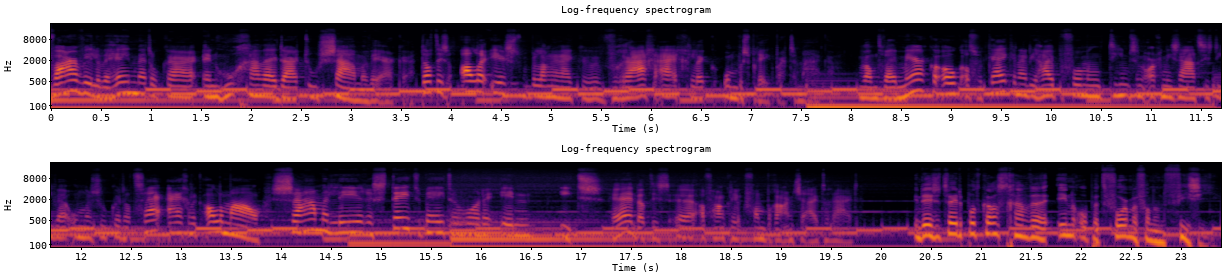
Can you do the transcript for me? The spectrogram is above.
Waar willen we heen met elkaar en hoe gaan wij daartoe samenwerken? Dat is allereerst een belangrijke vraag eigenlijk om bespreekbaar te maken. Want wij merken ook als we kijken naar die high-performing teams en organisaties die wij onderzoeken, dat zij eigenlijk allemaal samen leren steeds beter worden in iets. dat is uh, afhankelijk van branche uiteraard. In deze tweede podcast gaan we in op het vormen van een visie.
